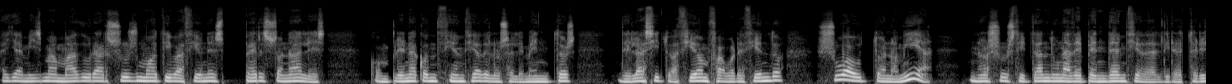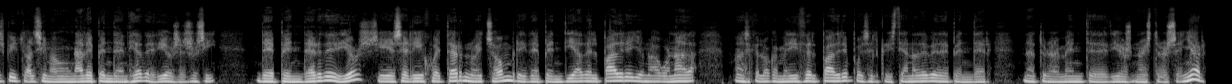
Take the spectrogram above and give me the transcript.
a ella misma madurar sus motivaciones personales, con plena conciencia de los elementos de la situación, favoreciendo su autonomía, no suscitando una dependencia del director espiritual, sino una dependencia de Dios. Eso sí, depender de Dios. Si es el Hijo eterno hecho hombre y dependía del Padre, yo no hago nada más que lo que me dice el Padre, pues el cristiano debe depender naturalmente de Dios nuestro Señor,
